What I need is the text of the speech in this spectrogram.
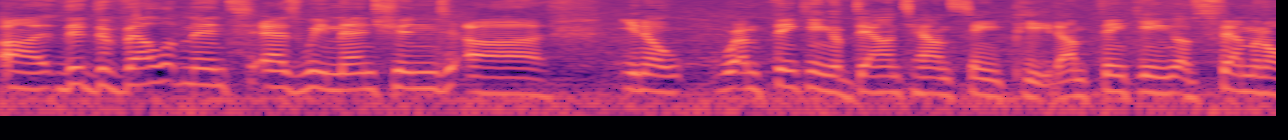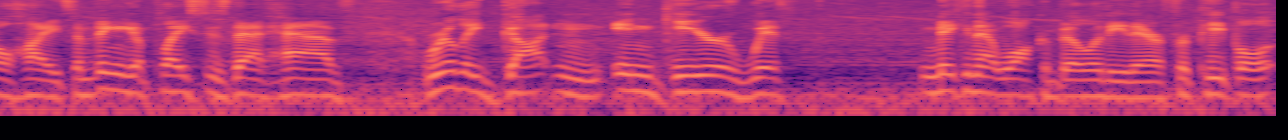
Uh, the development, as we mentioned, uh, you know, I'm thinking of downtown St. Pete. I'm thinking of Seminole Heights. I'm thinking of places that have really gotten in gear with making that walkability there for people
